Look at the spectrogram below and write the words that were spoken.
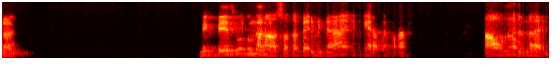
సార్. మీకు ఫేస్బుక్ ఉందా సొంత పేరు మీద ఇంకే రకంగా ఆ, ఉన్నది ఉన్నదండి.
